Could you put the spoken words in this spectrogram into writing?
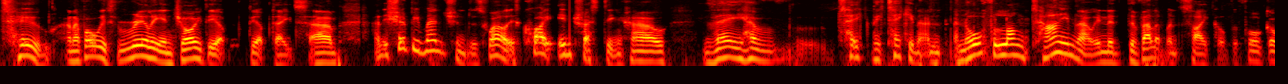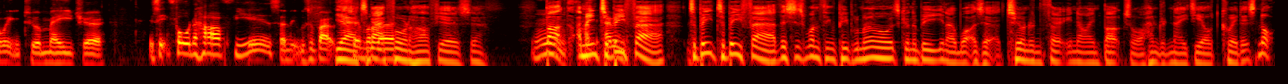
two, and I've always really enjoyed the up, the updates. Um, and it should be mentioned as well. It's quite interesting how they have take they've taken an, an awful long time now in the development cycle before going to a major. Is it four and a half years? And it was about yeah, similar... it's about four and a half years. Yeah. Mm. But I mean, to I be mean, fair, to be to be fair, this is one thing people oh, it's going to be, you know, what is it, two hundred and thirty nine bucks or one hundred and eighty odd quid. It's not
